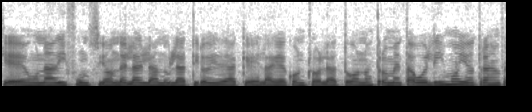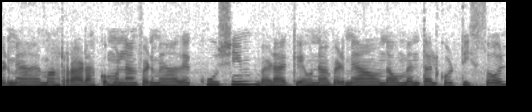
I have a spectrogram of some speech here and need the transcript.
Que es una disfunción de la glándula tiroidea, que es la que controla todo nuestro metabolismo y otras enfermedades más raras, como la enfermedad de Cushing, ¿verdad? que es una enfermedad donde aumenta el cortisol,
